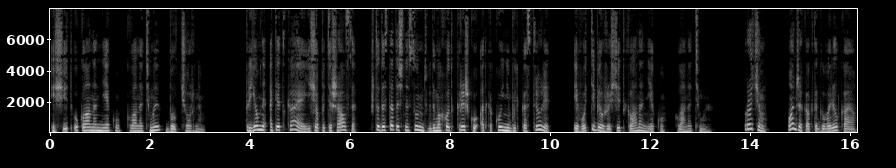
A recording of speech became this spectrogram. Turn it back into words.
И щит у клана Неку, клана тьмы, был черным. Приемный отец Кая еще потешался, что достаточно сунуть в дымоход крышку от какой-нибудь кастрюли, и вот тебе уже щит клана Неку, клана тьмы. Впрочем, он же как-то говорил Каю,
